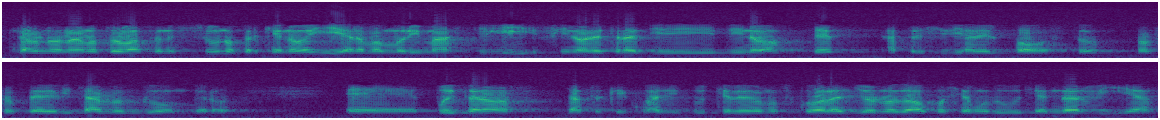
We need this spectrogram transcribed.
però non hanno trovato nessuno perché noi eravamo rimasti lì fino alle 3 di, di notte a presidiare il posto proprio per evitare lo sgombero. Eh, poi però, tutti avevano scuola il giorno dopo, siamo dovuti andare via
